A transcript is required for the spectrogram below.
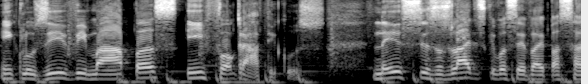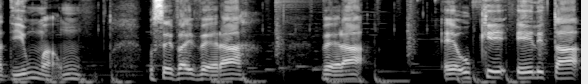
inclusive mapas e infográficos. Nesses slides que você vai passar de um a um, você vai verá, verá é o que ele está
